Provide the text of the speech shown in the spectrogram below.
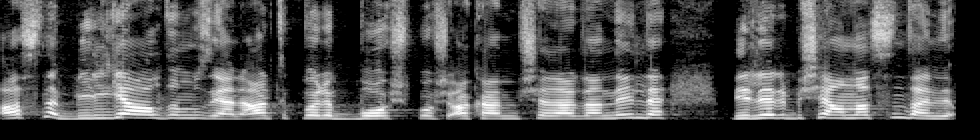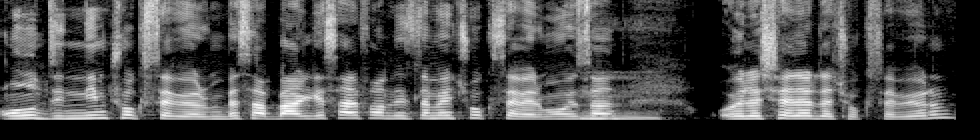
aslında bilgi aldığımız yani artık böyle boş boş akan bir şeylerden değil de birileri bir şey anlatsın da hani onu dinleyeyim çok seviyorum. Mesela belgesel falan izlemeyi çok severim. O yüzden Hmm. Öyle şeyleri de çok seviyorum.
